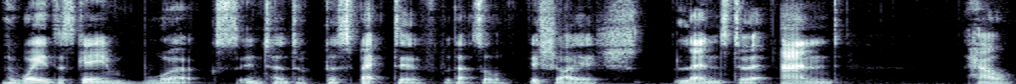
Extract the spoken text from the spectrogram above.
the way this game works in terms of perspective with that sort of fisheye-ish lens to it and how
